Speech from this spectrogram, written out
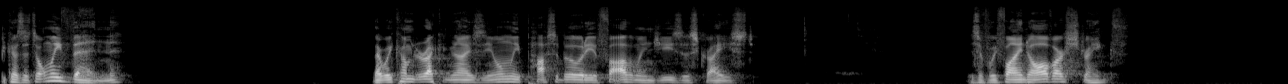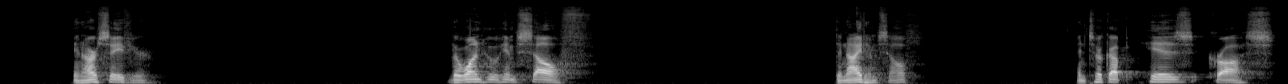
because it's only then that we come to recognize the only possibility of following Jesus Christ is if we find all of our strength in our Savior, the one who himself denied himself and took up his cross,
